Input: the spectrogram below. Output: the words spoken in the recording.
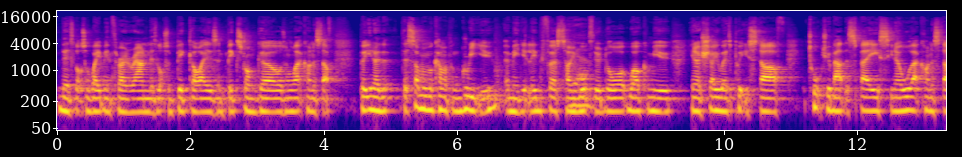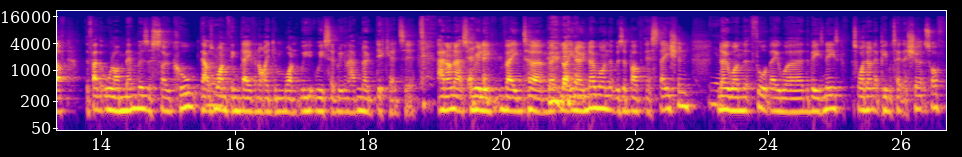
there's lots of weight being thrown around and there's lots of big guys and big strong girls and all that kind of stuff but you know that, that someone will come up and greet you immediately the first time Yeah. you walk through a door welcome you you know show you where to put your stuff talk to you about the space you know all that kind of stuff the fact that all our members are so cool that was one thing dave and i didn't want we, we said we're going to have no dickheads here and i know it's a really vague term but like you know no one that was above their station no one that thought they were the bee's knees that's why i don't let people take their shirts off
